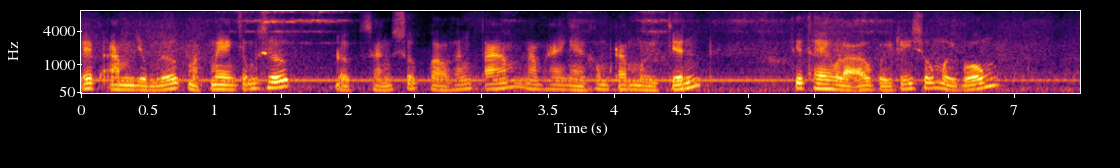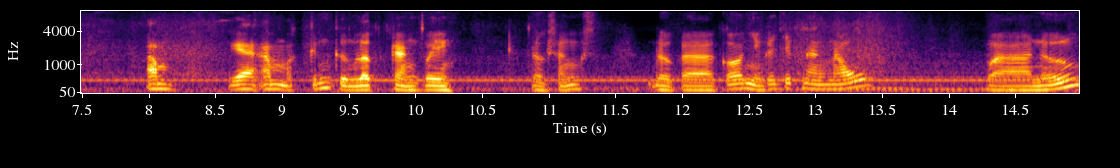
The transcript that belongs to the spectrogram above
bếp âm dùng lướt mặt men chống xước, được sản xuất vào tháng 8 năm 2019 tiếp theo là ở vị trí số 14 âm ga âm mặt kính cường lực tràn viền được sẵn được uh, có những cái chức năng nấu và nướng.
